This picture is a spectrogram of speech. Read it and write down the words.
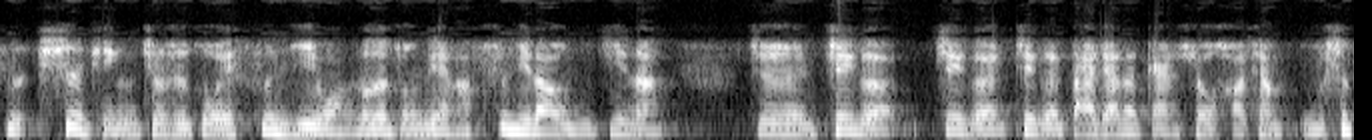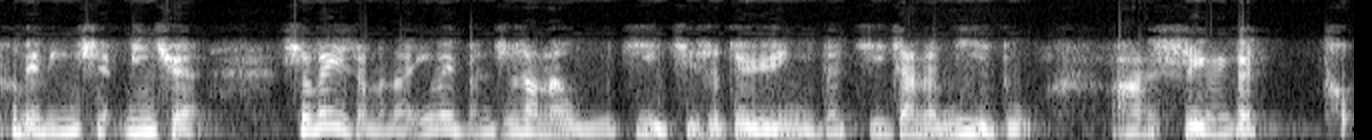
四视频就是作为四 G 网络的终点了，四 G 到五 G 呢，就是这个这个这个大家的感受好像不是特别明确明确，是为什么呢？因为本质上呢，五 G 其实对于你的基站的密度啊是有一个投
